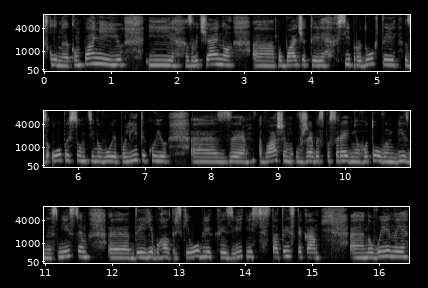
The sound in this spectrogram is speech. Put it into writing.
з клубною компанією і, звичайно, е, побачити всі продукти з описом, ціновою політикою, е, з вашим вже безпосередньо готовим бізнес-місцем, е, де є бухгалтерський облік, звітність, статистика, новини,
